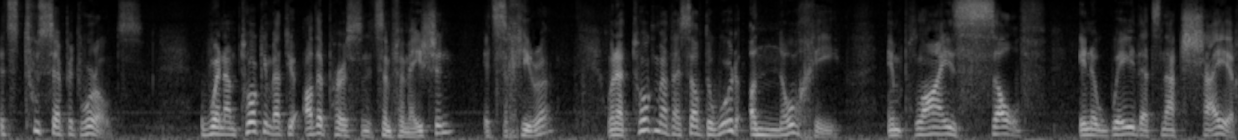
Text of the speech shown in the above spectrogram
it's two separate worlds. When I'm talking about the other person, it's information, it's zechira. When I'm talking about myself, the word anochi implies self in a way that's not shaykh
